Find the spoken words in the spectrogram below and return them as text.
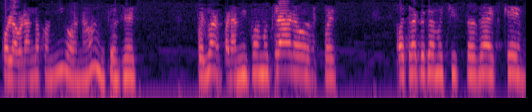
colaborando conmigo, ¿no? Entonces, pues bueno, para mí fue muy claro. Después, otra cosa muy chistosa es que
